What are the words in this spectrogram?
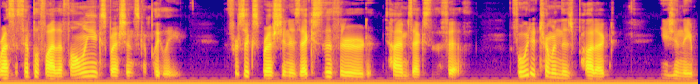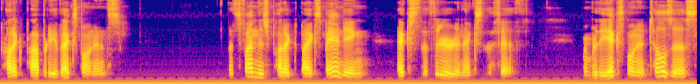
we're asked to simplify the following expressions completely. The first expression is x to the third times x to the fifth. Before we determine this product using the product property of exponents, let's find this product by expanding x to the third and x to the fifth. Remember, the exponent tells us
